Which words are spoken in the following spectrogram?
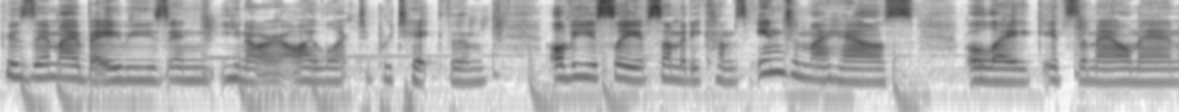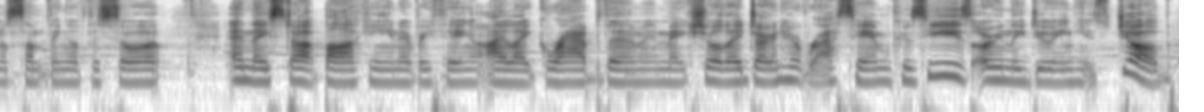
because they're my babies and, you know, I like to protect them. Obviously, if somebody comes into my house or like it's the mailman or something of the sort, and they start barking and everything, I like grab them and make sure they don't harass him because he's only doing his job.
